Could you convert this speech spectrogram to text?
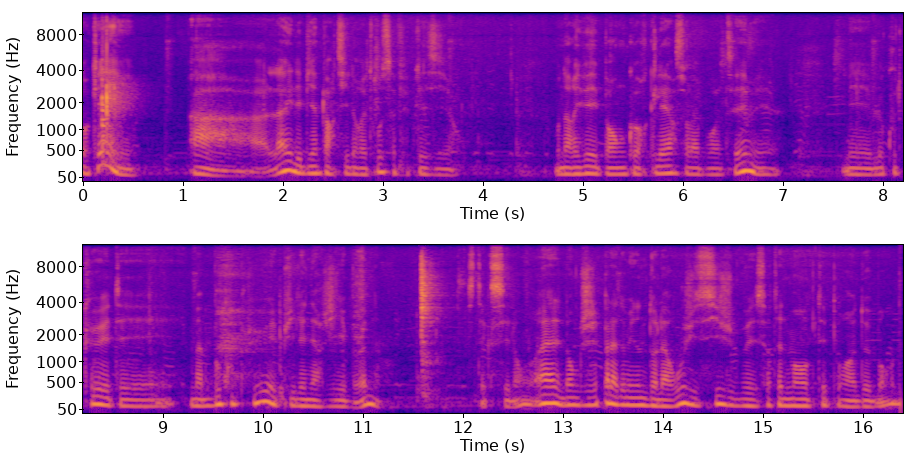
Ok. Ah, là, il est bien parti. Le rétro, ça fait plaisir. Mon arrivée n'est pas encore claire sur la pointée, mais, mais le coup de queue était m'a beaucoup plu. Et puis, l'énergie est bonne. C'est excellent. Ouais, donc, j'ai pas la dominante dans la rouge. Ici, je vais certainement opter pour un deux bandes.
